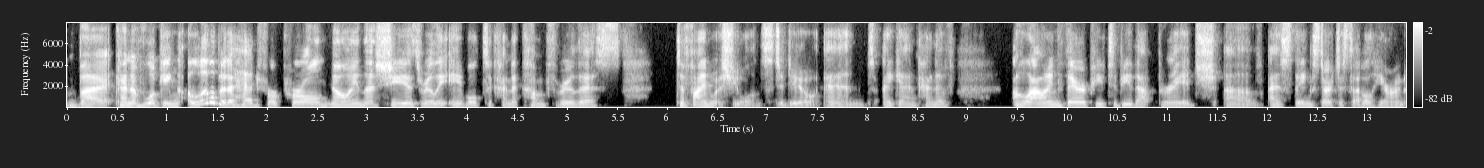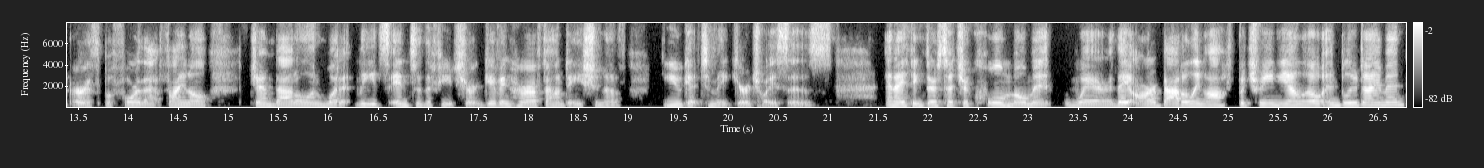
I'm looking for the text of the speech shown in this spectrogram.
but kind of looking a little bit ahead for Pearl, knowing that she is really able to kind of come through this to find what she wants to do. And again, kind of allowing therapy to be that bridge of as things start to settle here on earth before that final gem battle and what it leads into the future, giving her a foundation of you get to make your choices. And I think there's such a cool moment where they are battling off between yellow and blue diamond.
